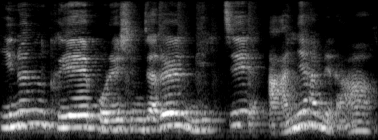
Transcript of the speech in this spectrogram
이는 그의 보내신 자를 믿지 아니함이라.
